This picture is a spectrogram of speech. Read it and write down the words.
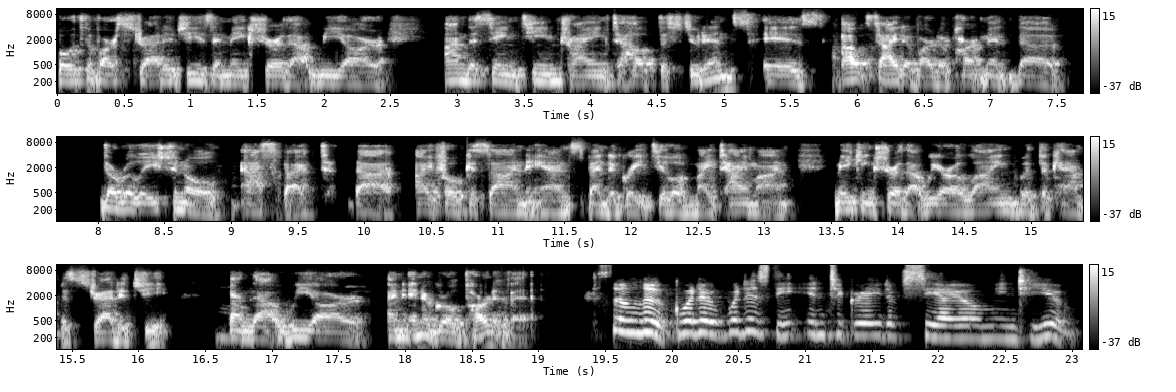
both of our strategies and make sure that we are on the same team trying to help the students is outside of our department the the relational aspect that I focus on and spend a great deal of my time on, making sure that we are aligned with the campus strategy and that we are an integral part of it. So, Luke, what, are, what does the integrative CIO mean to you?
